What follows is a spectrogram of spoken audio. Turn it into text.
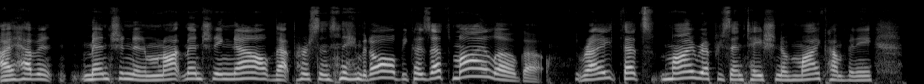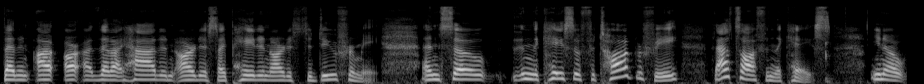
I haven't mentioned and I'm not mentioning now that person's name at all because that's my logo right? That's my representation of my company that an uh, uh, that I had an artist, I paid an artist to do for me. And so in the case of photography, that's often the case. You know,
